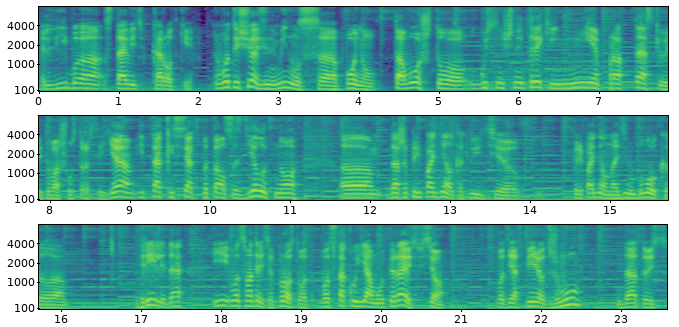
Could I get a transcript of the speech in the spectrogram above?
либо ставить короткие. Вот еще один минус э, понял того, что гусеничные треки не протаскивают ваше устройство. Я и так и сяк пытался сделать, но э, даже приподнял, как видите, приподнял на один блок э, дрели, да. И вот смотрите, просто вот, вот в такую яму упираюсь, все. Вот я вперед жму, да, то есть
